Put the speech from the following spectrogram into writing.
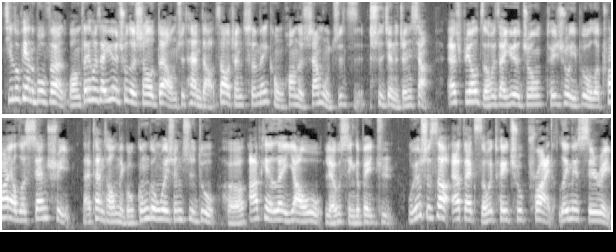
纪录片的部分，网飞会在月初的时候带我们去探讨造成全美恐慌的山姆之子事件的真相。HBO 则会在月中推出一部《The Cry of the Century》，来探讨美国公共卫生制度和阿片类药物流行的悲剧。五月十四号，FX 会推出《Pride Limit Series》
